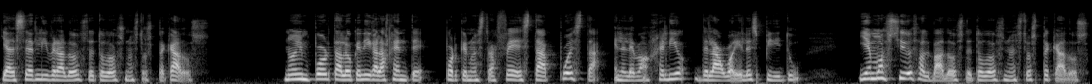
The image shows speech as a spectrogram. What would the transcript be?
y al ser librados de todos nuestros pecados. No importa lo que diga la gente, porque nuestra fe está puesta en el Evangelio del agua y el Espíritu, y hemos sido salvados de todos nuestros pecados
